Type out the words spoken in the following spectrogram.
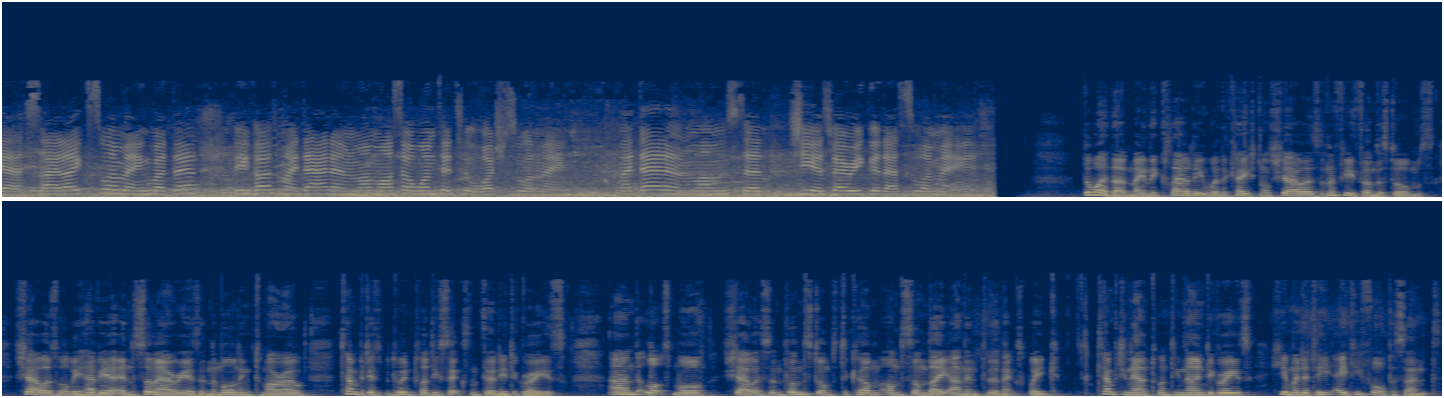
Yes, I like swimming, but then because my dad and mom also wanted to watch swimming, my dad and mom said she is very good at swimming. The weather mainly cloudy with occasional showers and a few thunderstorms. Showers will be heavier in some areas in the morning tomorrow, temperatures between 26 and 30 degrees, and lots more showers and thunderstorms to come on Sunday and into the next week. Temperature now 29 degrees, humidity 84%.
